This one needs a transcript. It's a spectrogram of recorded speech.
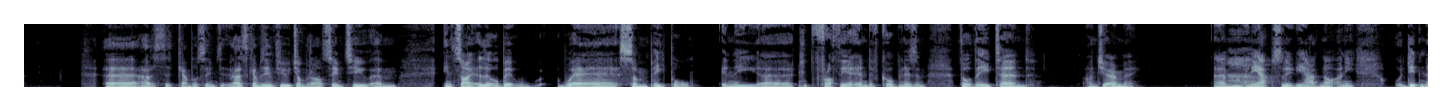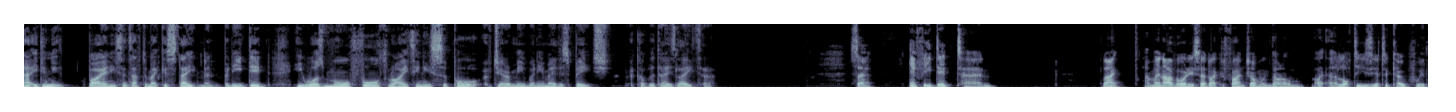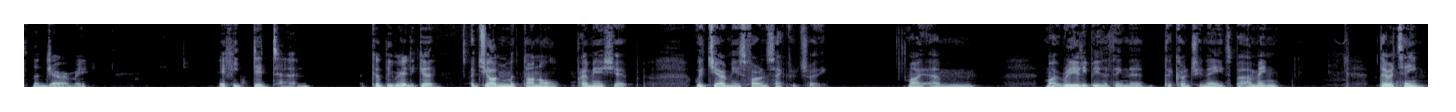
Uh, Alastair Campbell seemed to, Alastair Campbell's interview with John McDonnell seemed to um, incite a little bit where some people in the uh, frothier end of Corbynism thought that he'd turned on Jeremy, um, and he absolutely had not, and he didn't. He didn't by any sense have to make a statement, but he did. He was more forthright in his support of Jeremy when he made a speech a couple of days later. So, if he did turn, like, I mean, I've already said I could find John McDonnell like a lot easier to cope with than Jeremy. If he did turn, it could be really good. A John McDonnell premiership with Jeremy as foreign secretary might um might really be the thing that the country needs. But I mean, they're a team.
